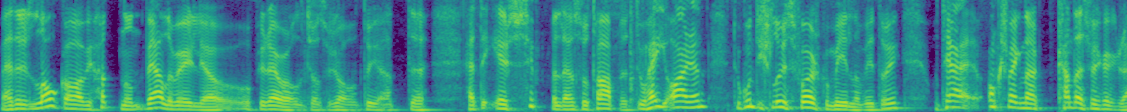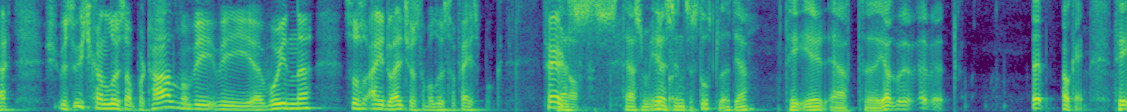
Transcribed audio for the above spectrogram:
men det er logo av vi hade någon oppi uppe til oss just sånn, til at uh, det er simpelt enn så tapet. Du hei, Aron du kunne ikke løse først på komedien vet du. Og til ångsvegna kan det virke greit. hvis du ikke kan løse portalen og vi vi uh, vinner så er du helt på å løse Facebook. Fair enough det som är synes så stort litt, ja. Det at... Uh, ja Ok, Det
